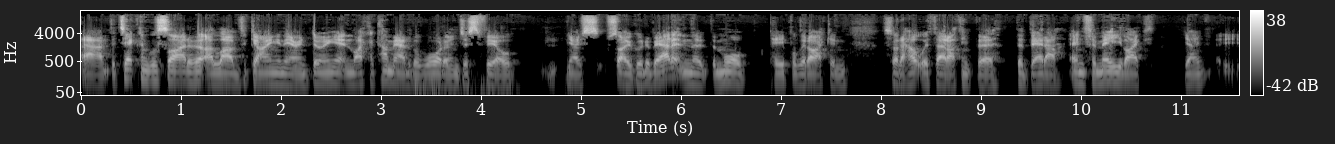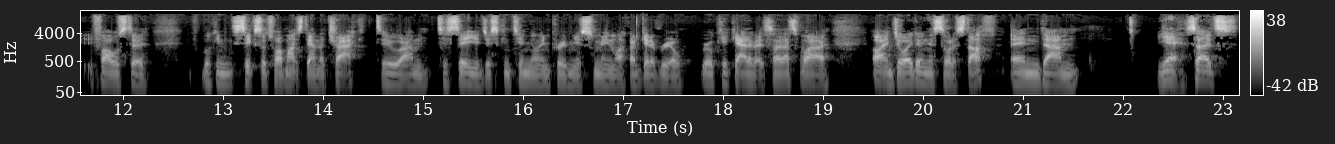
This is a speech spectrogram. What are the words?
um, the technical side of it, I love going in there and doing it. And like I come out of the water and just feel, you know, so good about it. And the, the more people that I can sort of help with that, I think the, the better. And for me, like, you know, if I was to looking six or 12 months down the track to, um, to see you just continually improving your swimming, like I'd get a real, real kick out of it. So that's why I enjoy doing this sort of stuff. And, um, yeah, so it's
